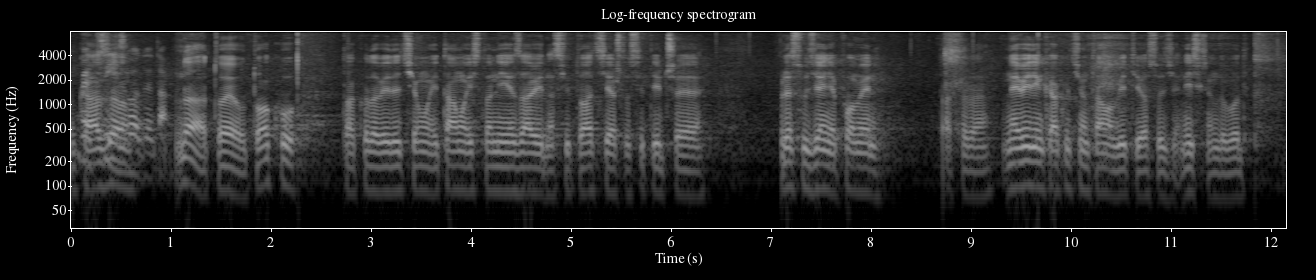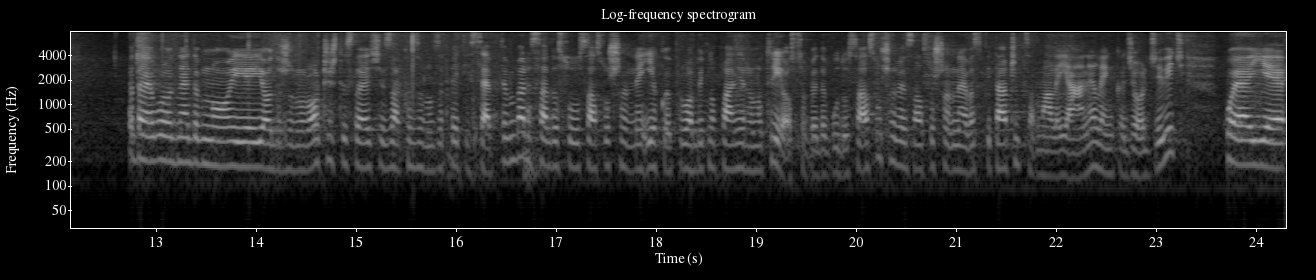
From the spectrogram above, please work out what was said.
ukazao. Već izvode, da. Da, to je u toku. Tako da vidjet ćemo i tamo isto nije zavidna situacija što se tiče presuđenja po meni. Tako da ne vidim kako će on tamo biti osuđen, iskreno da bude. Pa da, evo, nedavno je i održano ročište, sledeće je zakazano za 5. septembar. Sada su saslušane, iako je prvobitno planirano tri osobe da budu saslušane, saslušana je vaspitačica Male Jane, Lenka Đorđević, koja je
